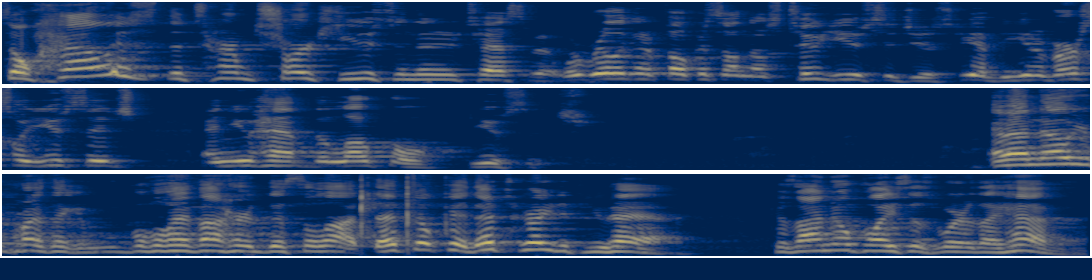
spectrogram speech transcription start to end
So, how is the term church used in the New Testament? We're really going to focus on those two usages. You have the universal usage and you have the local usage. And I know you're probably thinking, boy, have I heard this a lot. That's okay. That's great if you have, because I know places where they haven't.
